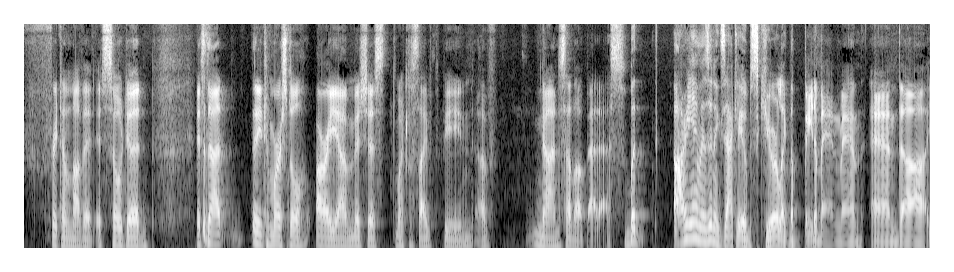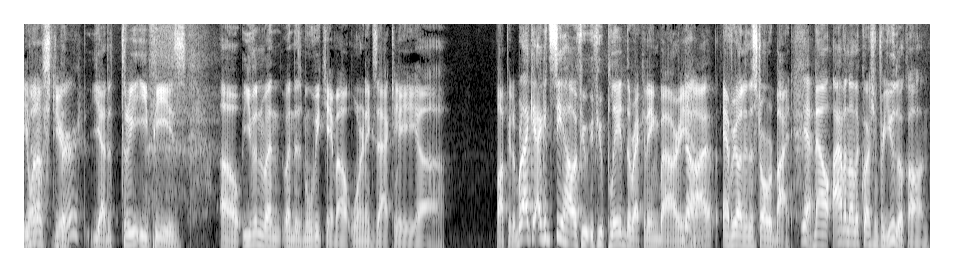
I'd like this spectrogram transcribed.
freaking love it. It's so good. It's not any commercial REM. It's just Michael Stipe being of non-sellout badass. But REM isn't exactly obscure like the Beta Band, man. And uh, you, You want know, obscure? the- yeah, the three EPs, uh, even when when this movie came out, weren't exactly uh, popular. But I can, I can see how if you if you played the Reckoning by REM, No, I- everyone in the store would buy it. Yeah. Now I have another question for you though, Colin.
